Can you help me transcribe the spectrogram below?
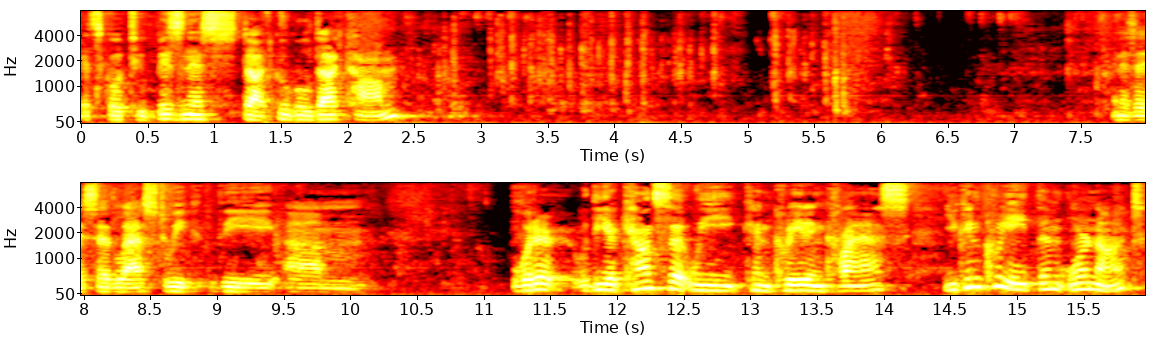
Let's go to business.google.com. And as I said last week, the um, what are the accounts that we can create in class? You can create them or not.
